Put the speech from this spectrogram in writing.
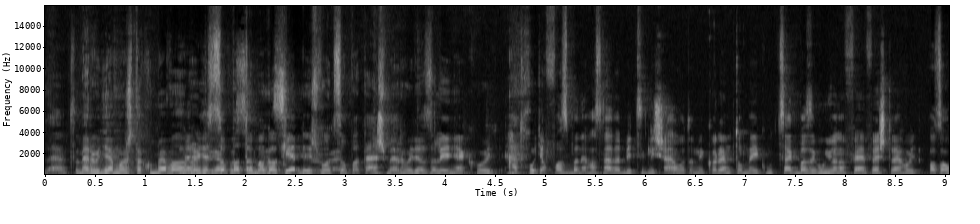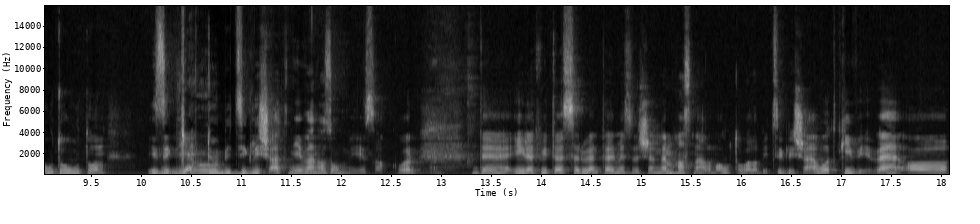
nem tudom. Mert ugye most akkor bevallom, Mert akkor szopató, maga a kérdés volt szopatás, mert hogy az a lényeg, hogy hát hogy a faszban ne használod a biciklisávot, amikor nem tudom melyik utcákban, az úgy van a felfestve, hogy az autóúton izé kettő biciklisát, nyilván azon mész akkor, de életvitelszerűen természetesen nem használom autóval a biciklisávot, kivéve a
